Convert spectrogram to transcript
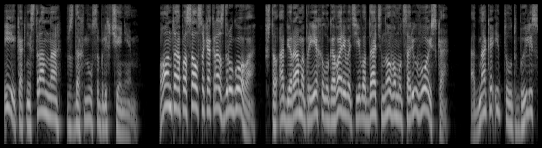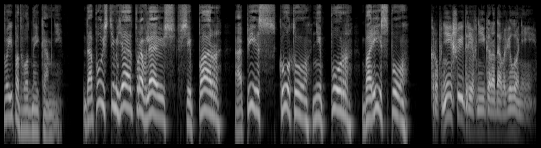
И, как ни странно, вздохнул с облегчением. Он-то опасался как раз другого, что Абирама приехал уговаривать его дать новому царю войско, Однако и тут были свои подводные камни. Допустим, я отправляюсь в Сипар, Апис, Куту, Ниппур, Бориспу, крупнейшие древние города Вавилонии.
